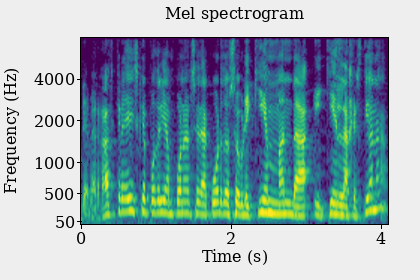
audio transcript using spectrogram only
¿De verdad creéis que podrían ponerse de acuerdo sobre quién manda y quién la gestiona?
